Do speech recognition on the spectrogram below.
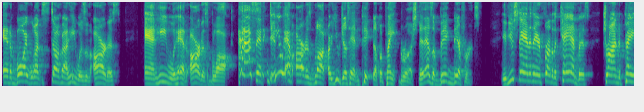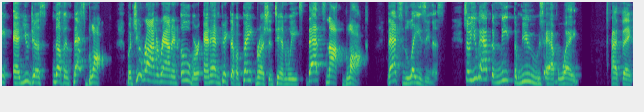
and a boy once talking about he was an artist, and he had artist block. And I said, "Do you have artist block, or you just hadn't picked up a paintbrush?" Now there's a big difference. If you standing there in front of the canvas trying to paint, and you just nothing, that's block. But you riding around in Uber and hadn't picked up a paintbrush in 10 weeks, that's not block. That's laziness. So you have to meet the muse halfway, I think.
